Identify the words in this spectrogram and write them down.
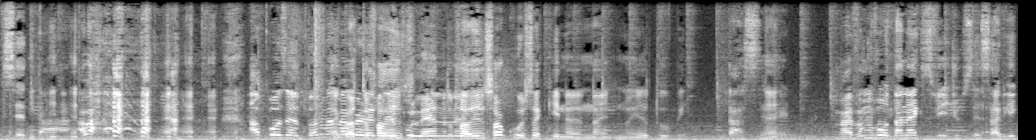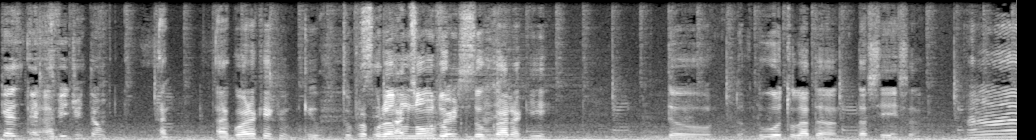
Você tá. Aposentou, não vai Agora tô perder fazendo, tempo lendo, tô né? fazendo só curso aqui no, na- no YouTube. Tá certo. né? Mas vamos voltar no Xvideo. Você sabe o que que é Xvideo, então? A- Agora que, que, que eu tô procurando tá o nome do, do desconversando. cara aqui, do, do, do outro lado da, da ciência. Ah,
